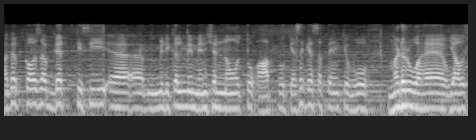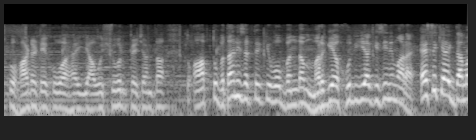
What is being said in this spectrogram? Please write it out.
अगर कॉज ऑफ़ डेथ किसी मेडिकल में मेंशन ना हो तो आप कैसे कह सकते हैं कि वो मर्डर हुआ है या उसको हार्ट अटैक हुआ है या वो शुगर पेशेंट था? तो आप तो बता नहीं सकते कि वो बंदा मर गया खुद या किसी ने मारा है। ऐसे क्या इकदाम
